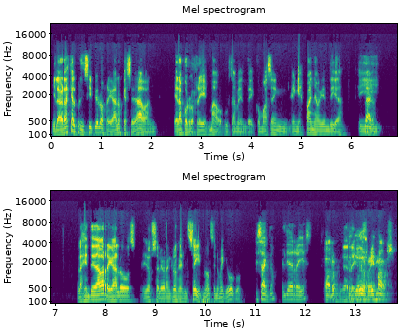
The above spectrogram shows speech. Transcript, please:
Y la verdad es que al principio los regalos que se daban era por los Reyes Magos, justamente, como hacen en España hoy en día. Y la gente daba regalos, ellos celebran creo que es el 6, ¿no? Si no me equivoco. Exacto, el Día de Reyes. Claro, el Día de, Reyes. los Reyes Magos.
